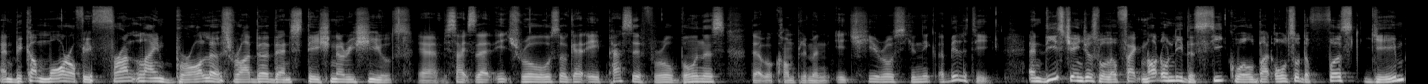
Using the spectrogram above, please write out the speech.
and become more of a frontline brawlers rather than stationary shields. Yeah, besides that, each role also get a passive role bonus that will complement each hero's unique ability. And these changes will affect not only the sequel but also the first game,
